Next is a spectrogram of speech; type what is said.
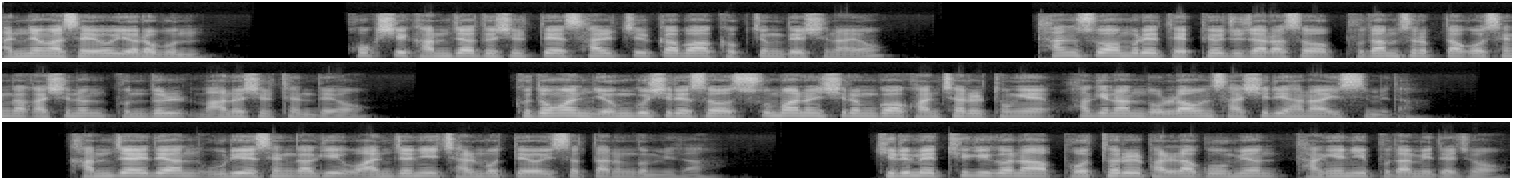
안녕하세요, 여러분. 혹시 감자 드실 때 살찔까봐 걱정되시나요? 탄수화물의 대표 주자라서 부담스럽다고 생각하시는 분들 많으실 텐데요. 그동안 연구실에서 수많은 실험과 관찰을 통해 확인한 놀라운 사실이 하나 있습니다. 감자에 대한 우리의 생각이 완전히 잘못되어 있었다는 겁니다. 기름에 튀기거나 버터를 발라 구우면 당연히 부담이 되죠.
